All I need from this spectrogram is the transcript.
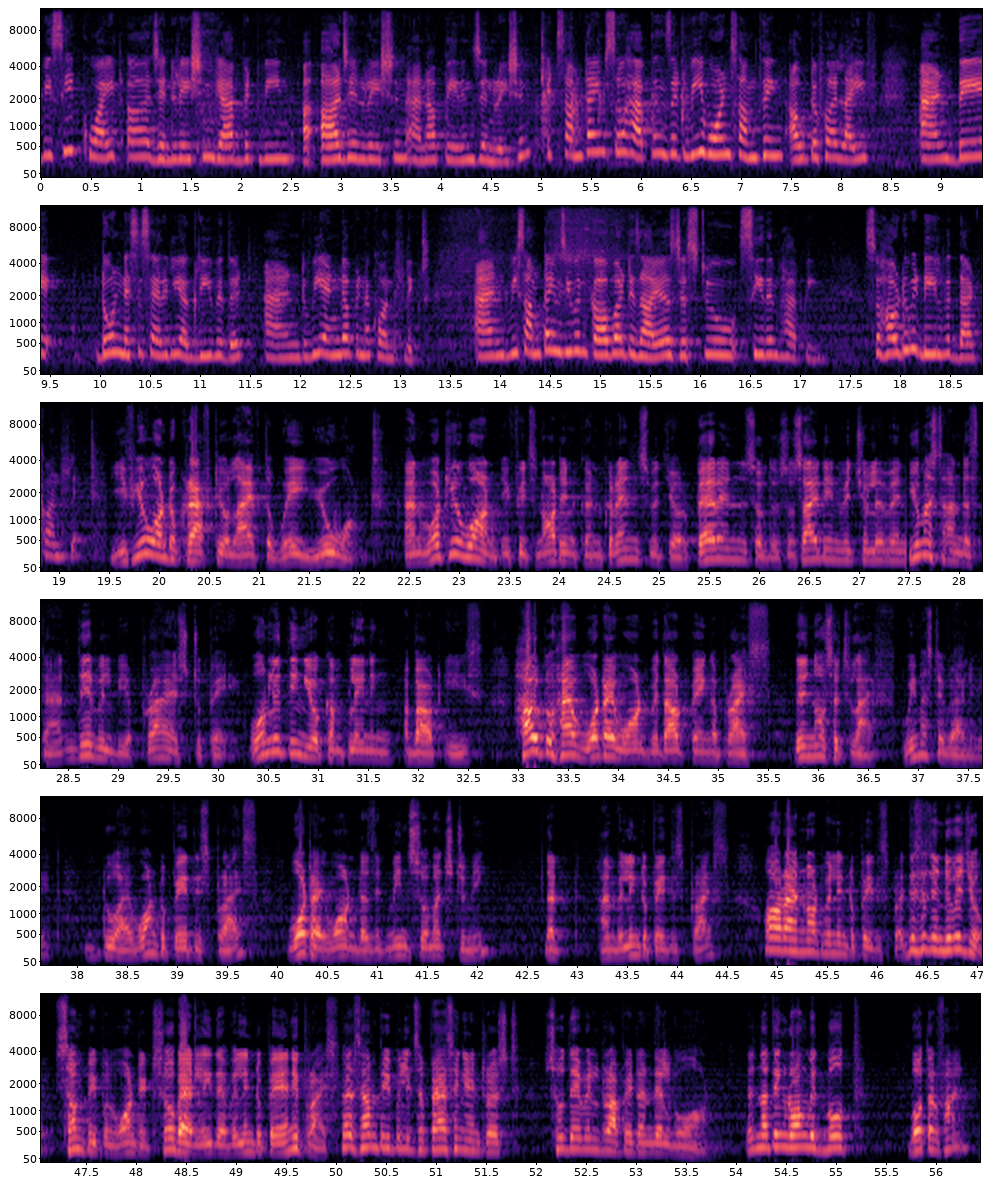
We see quite a generation gap between uh, our generation and our parents' generation. It sometimes so happens that we want something out of our life and they don't necessarily agree with it, and we end up in a conflict. And we sometimes even curb our desires just to see them happy. So, how do we deal with that conflict? If you want to craft your life the way you want, and what you want, if it's not in concurrence with your parents or the society in which you live in, you must understand there will be a price to pay. Only thing you're complaining about is how to have what I want without paying a price. There's no such life. We must evaluate, do I want to pay this price? What I want, does it mean so much to me that I'm willing to pay this price? Or I'm not willing to pay this price. This is individual. Some people want it so badly, they're willing to pay any price. For some people, it's a passing interest, so they will drop it and they'll go on. There's nothing wrong with both, both are fine.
